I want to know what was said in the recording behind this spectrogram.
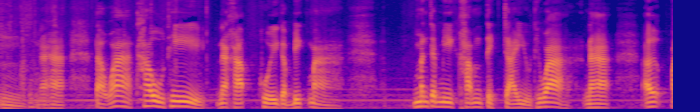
อืมนะฮะแต่ว่าเท่าที่นะครับคุยกับบิ๊กมา มันจะมีคำติดใจอยู่ที่ว่านะฮะเออไป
